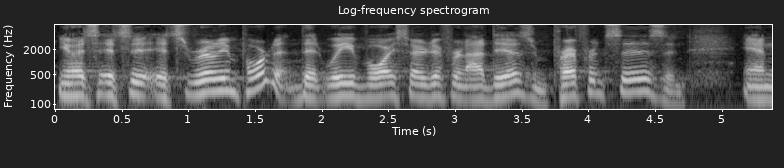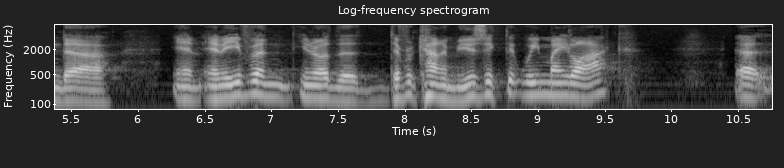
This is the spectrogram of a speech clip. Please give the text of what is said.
You know, it's, it's, it's really important that we voice our different ideas and preferences and, and, uh, and, and even, you know, the different kind of music that we may like. Uh,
